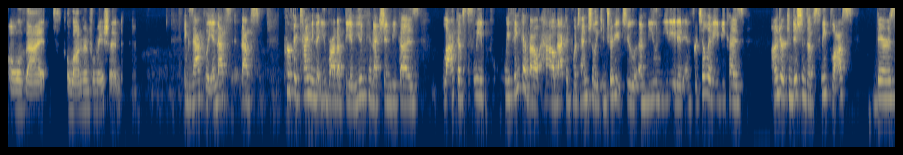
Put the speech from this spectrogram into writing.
all of that, a lot of inflammation. Exactly. And that's that's perfect timing that you brought up the immune connection because lack of sleep we think about how that could potentially contribute to immune mediated infertility because under conditions of sleep loss there's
